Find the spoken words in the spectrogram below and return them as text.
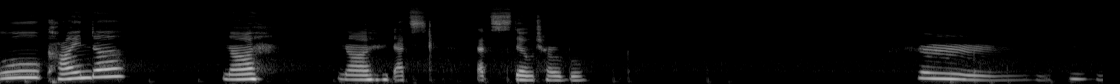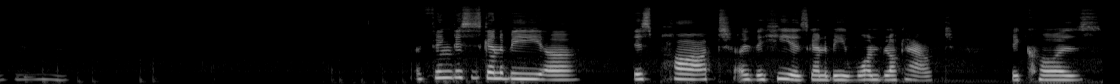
Ooh, kinda? No, no, that's, that's still terrible. Hmm. I think this is gonna be, uh, this part over here is gonna be one block out because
